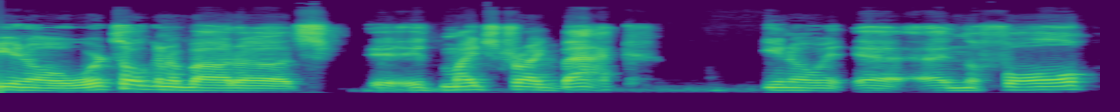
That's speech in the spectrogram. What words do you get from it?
you know, we're talking about uh, it might strike back, you know, in the fall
